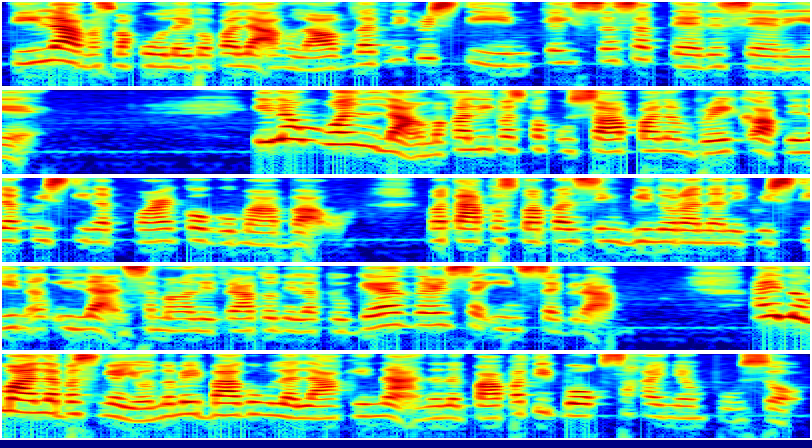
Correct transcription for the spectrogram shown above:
Tila mas makulay pa pala ang love life ni Christine kaysa sa teleserye. Ilang buwan lang makalipas pag-usapan ng breakup ni na Christine at Marco Gumabaw. Matapos mapansing binura na ni Christine ang ilan sa mga litrato nila together sa Instagram. Ay lumalabas ngayon na may bagong lalaki na na nagpapatibok sa kanyang puso.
